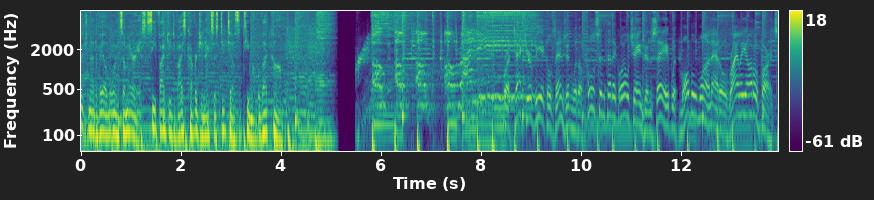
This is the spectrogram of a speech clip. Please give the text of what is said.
Coverage not available in some areas. See 5G device coverage and access details at tmobile.com. Protect your vehicle's engine with a full synthetic oil change and save with Mobil One at O'Reilly Auto Parts.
